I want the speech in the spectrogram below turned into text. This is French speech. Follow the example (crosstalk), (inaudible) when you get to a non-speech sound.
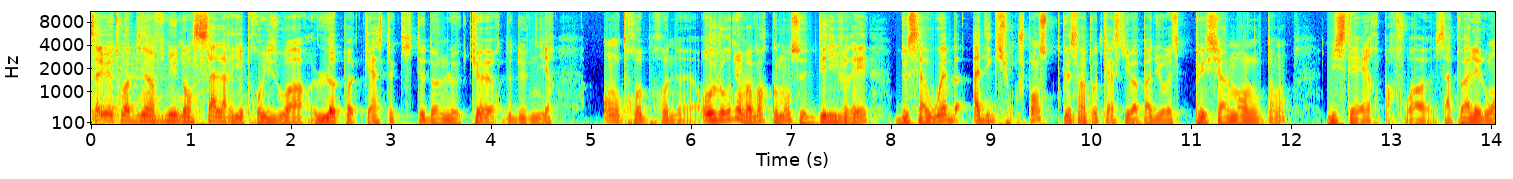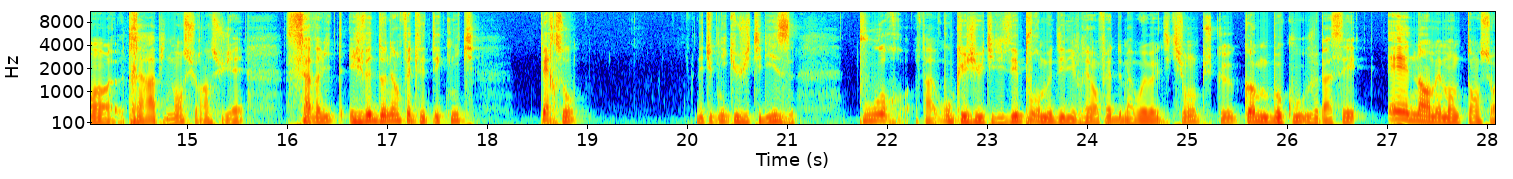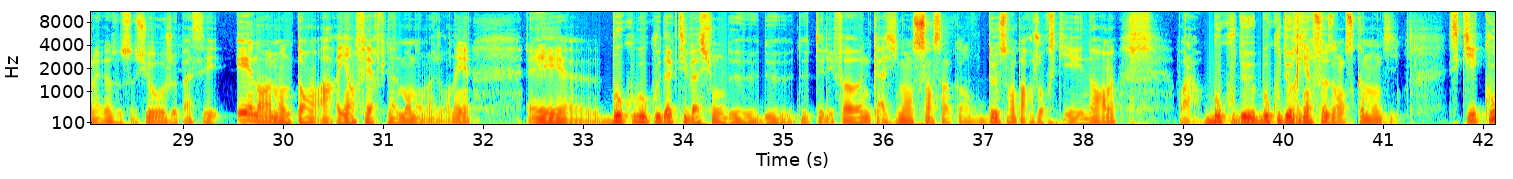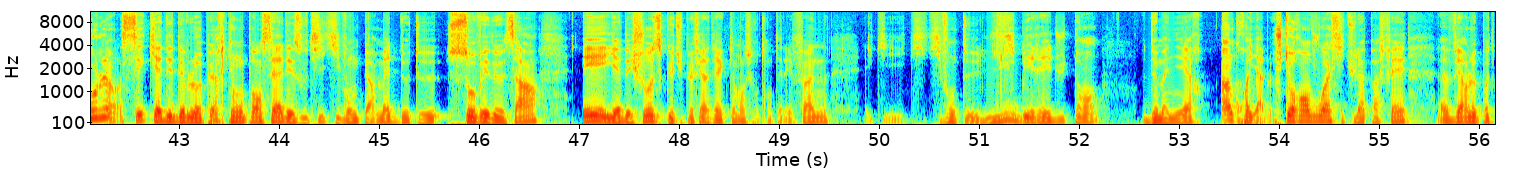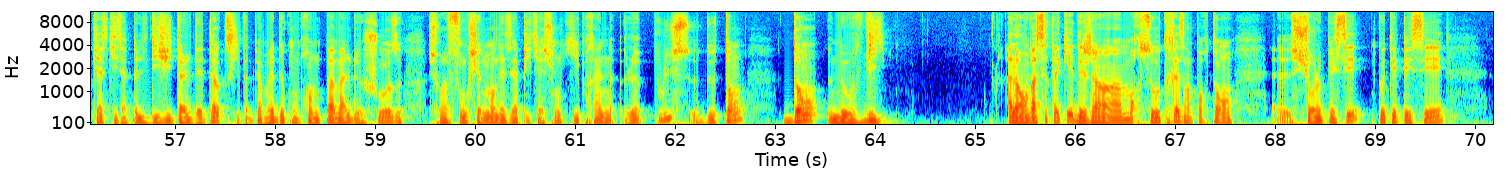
Salut à toi, bienvenue dans Salarié Provisoire, le podcast qui te donne le cœur de devenir entrepreneur. Aujourd'hui, on va voir comment se délivrer de sa web addiction. Je pense que c'est un podcast qui va pas durer spécialement longtemps. Mystère, parfois, ça peut aller loin euh, très rapidement sur un sujet. Ça va vite et je vais te donner en fait les techniques perso, les techniques que j'utilise pour, enfin, ou que j'ai utilisées pour me délivrer en fait de ma web addiction, puisque comme beaucoup, je passais énormément de temps sur les réseaux sociaux, je passais énormément de temps à rien faire finalement dans ma journée, et euh, beaucoup beaucoup d'activations de, de, téléphone, quasiment 150, 200 par jour, ce qui est énorme. Voilà, beaucoup de, rien-faisance comme on dit. Ce qui est cool, c'est qu'il y a des développeurs qui ont pensé à des outils qui vont te permettre de te sauver de ça. Et il y a des choses que tu peux faire directement sur ton téléphone et qui vont te libérer du temps de manière incroyable. Je te renvoie, si tu l'as pas fait, euh, vers le podcast qui s'appelle Digital Detox, qui va te permettre de comprendre pas mal de choses sur le fonctionnement des applications qui prennent le plus de temps dans nos vies. Alors on va s'attaquer déjà à un morceau très important euh, sur le PC, côté PC,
